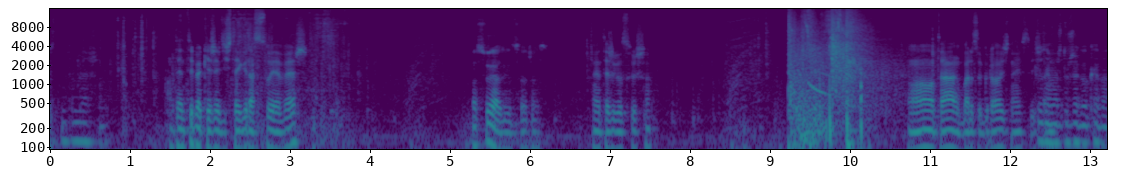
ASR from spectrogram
Z tym tam leszą. Ten typek, jeżeli gdzieś tutaj grasuje, wiesz? No słychać go cały czas. Ja też go słyszę. O tak, bardzo groźny jesteś. Tutaj masz dużego kewa.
